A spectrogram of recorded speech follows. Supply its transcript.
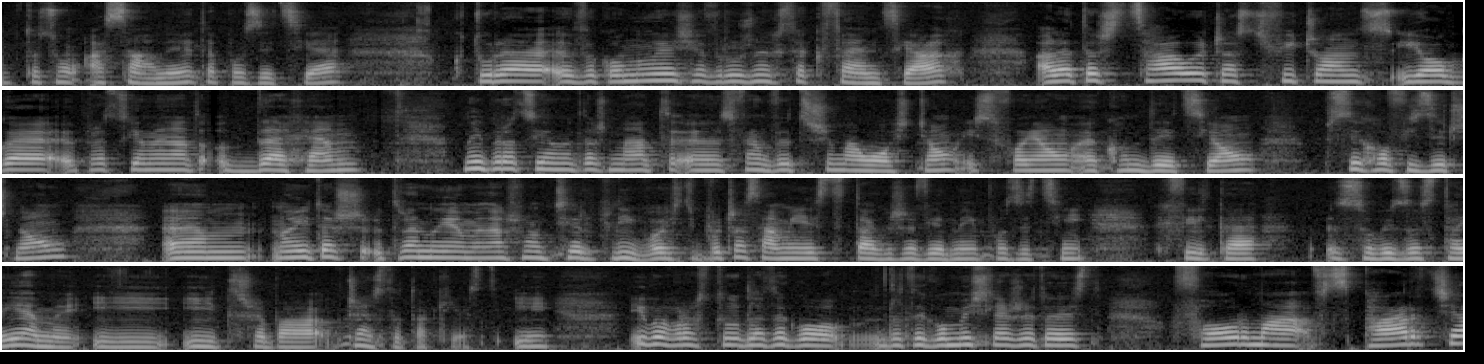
y, to są asany, te pozycje, które wykonuje się w różnych sekwencjach, ale też cały czas ćwicząc jogę pracujemy nad oddechem, no i pracujemy też nad e, swoją wytrzymałością i swoją e, kondycją psychofizyczną. No i też trenujemy naszą cierpliwość, bo czasami jest tak, że w jednej pozycji chwilkę sobie zostajemy i, i trzeba, często tak jest. I, i po prostu dlatego, dlatego myślę, że to jest forma wsparcia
